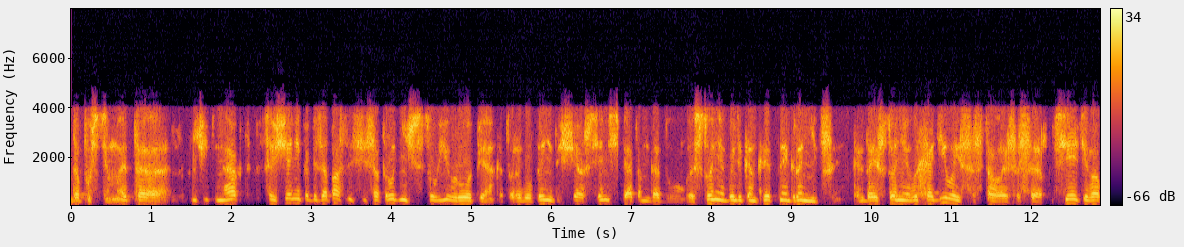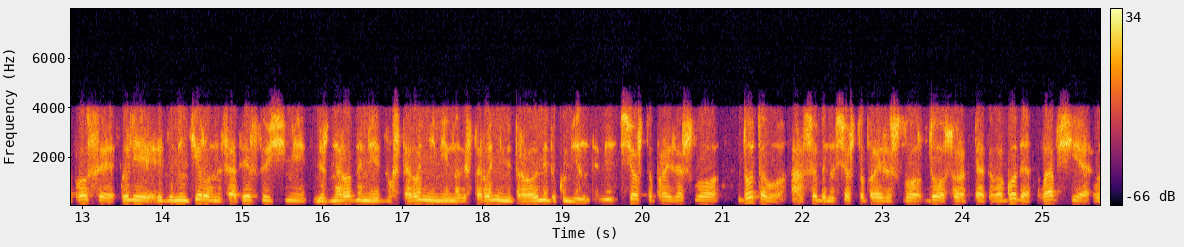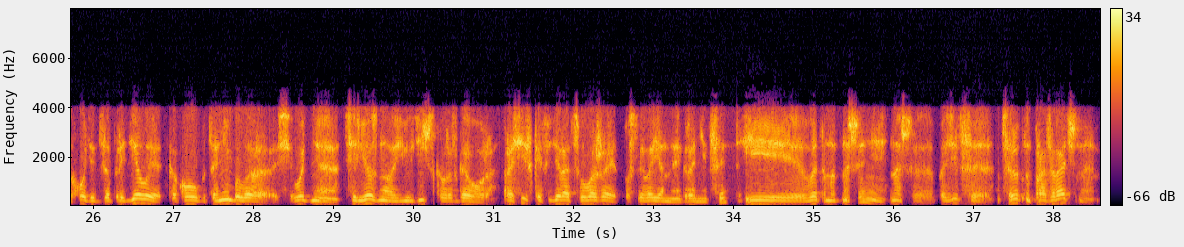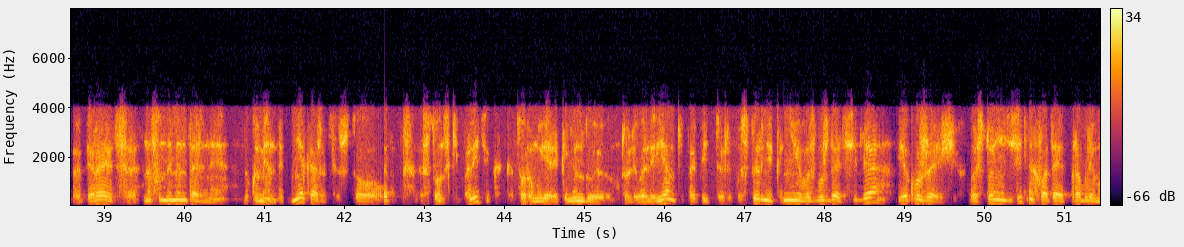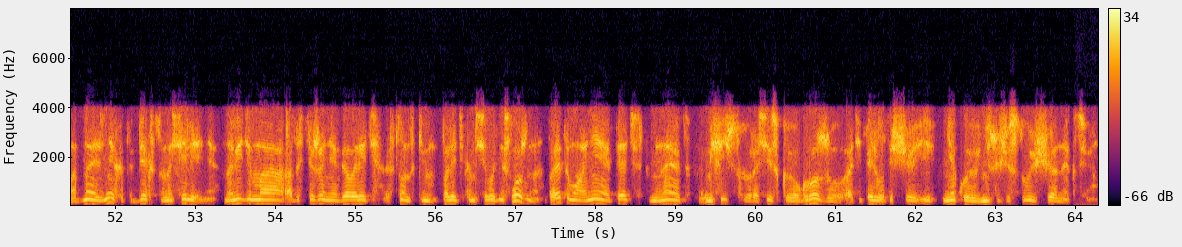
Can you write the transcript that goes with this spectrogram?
допустим, это заключительный акт совещания по безопасности и сотрудничеству в Европе, который был принят еще аж в 1975 году. В Эстонии были конкретные границы. Когда Эстония выходила из состава СССР, все эти вопросы были регламентированы соответствующими международными двухсторонними и многосторонними правовыми документами. Все, что произошло до того, а особенно все, что произошло до 1945 года, вообще выходит за пределы какого бы то ни было сегодня серьезного юридического разговора. Российская Федерация уважает послевоенные границы, и в этом отношении наша позиция абсолютно прозрачно опирается на фундаментальные документы. Мне кажется, что этот эстонский политик, которому я рекомендую то ли валерьянки попить, то ли пустырник, не возбуждать себя и окружающих. В Эстонии действительно хватает проблем. Одна из них – это бегство населения. Но, видимо, о достижениях говорить эстонским политикам сегодня сложно, поэтому они опять вспоминают мифическую российскую угрозу, а теперь вот еще и некую несуществующую аннексию.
